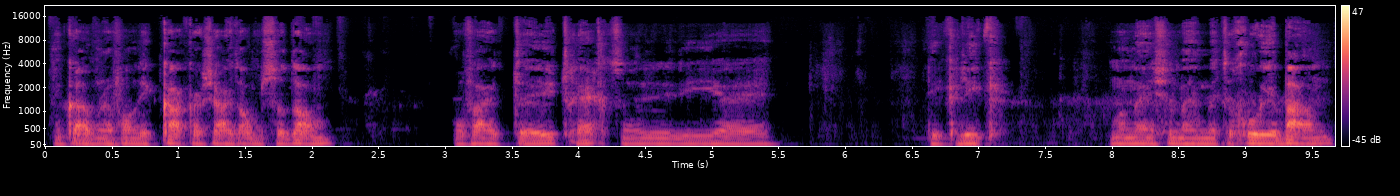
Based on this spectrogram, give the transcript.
Dan komen er van die kakkers uit Amsterdam. Of uit uh, Utrecht, eh, die, uh, die kliek. Maar mensen met, met de goede baan.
